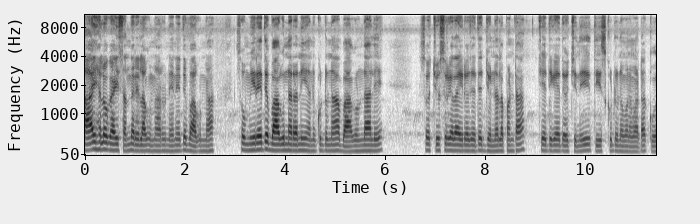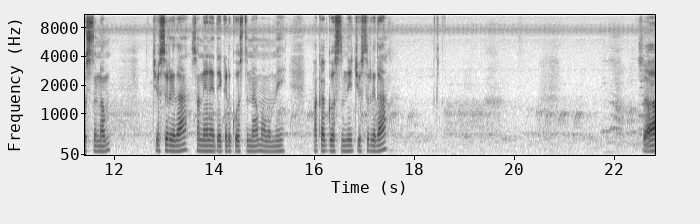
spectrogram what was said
హాయ్ హలో గైస్ అందరు ఎలా ఉన్నారు? నేనైతే బాగున్నా. సో మీరైతే బాగున్నారని అనుకుంటున్నా బాగుండాలి. సో చూస్తారు కదా ఈరోజు అయితే జొన్నల పంట చేతికి అయితే వచ్చింది తీసుకుంటున్నాం అనమాట కోస్తున్నాం. చూస్తారు కదా సో నేనైతే ఇక్కడ కోస్తున్నా మా మమ్మీ పక్కకు కోస్తుంది చూస్తారు కదా. సో ఆ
